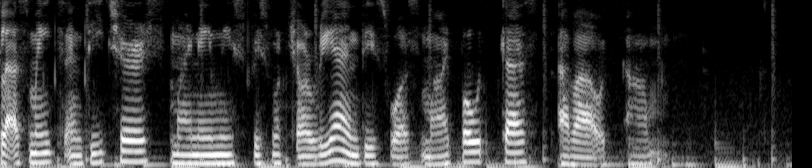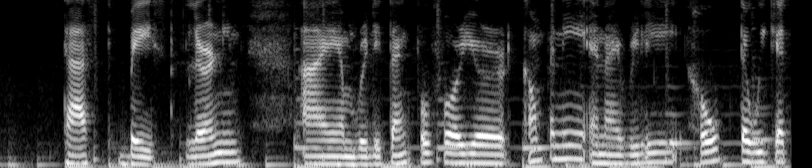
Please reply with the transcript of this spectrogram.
classmates and teachers, my name is Bismarck Chavarria, and this was my podcast about um, task based learning. I am really thankful for your company, and I really hope that we get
